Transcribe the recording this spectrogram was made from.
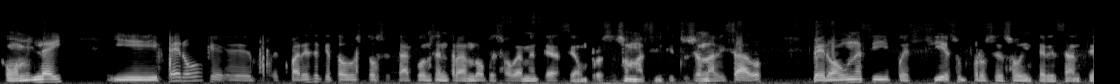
como Milley, y pero que pues parece que todo esto se está concentrando, pues obviamente hacia un proceso más institucionalizado, pero aún así, pues sí es un proceso interesante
